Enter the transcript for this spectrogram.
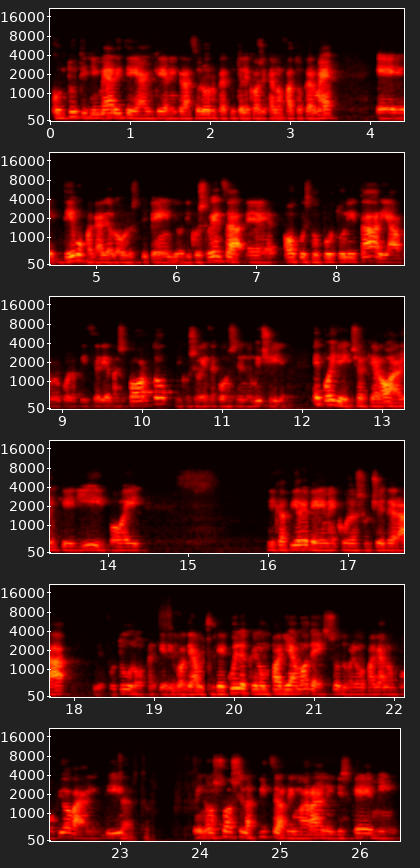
con tutti gli meriti anche ringrazio loro per tutte le cose che hanno fatto per me e devo pagare a loro lo stipendio. Di conseguenza eh, ho questa opportunità, riapro con la pizzeria da sport, di conseguenza consegno domicilio e poi cercherò anche di, poi, di capire bene cosa succederà nel futuro, perché sì. ricordiamoci che quello che non paghiamo adesso dovremo pagarlo un po' più avanti. Certo. E non so se la pizza rimarrà negli schemi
